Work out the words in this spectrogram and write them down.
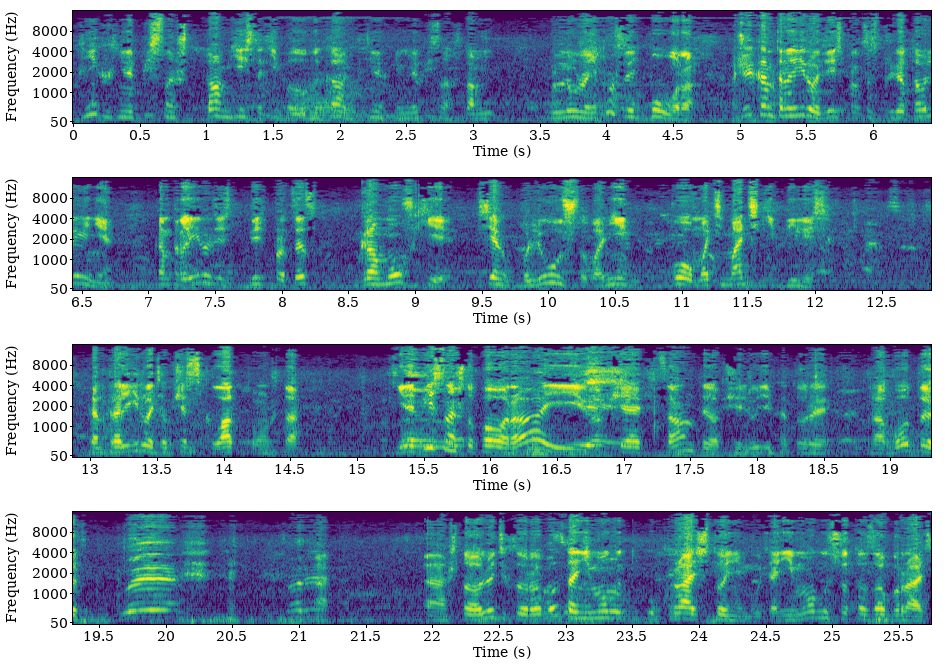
В книгах не написано, что там есть такие подобные камни, в книгах не написано, что там нужно не просто взять повара, а еще и контролировать весь процесс приготовления, контролировать весь процесс граммовки всех блюд, чтобы они по математике бились контролировать вообще склад, потому что не написано, что повара и вообще официанты, вообще люди, которые работают, а, что люди, которые работают, они могут украсть что-нибудь, они могут что-то забрать.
